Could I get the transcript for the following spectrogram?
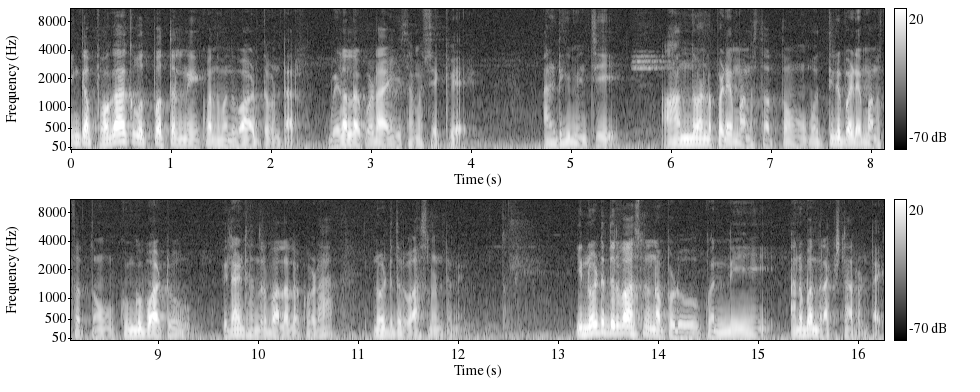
ఇంకా పొగాకు ఉత్పత్తుల్ని కొంతమంది వాడుతూ ఉంటారు. వీళ్ళలో కూడా ఈ సమస్య ఎక్కువే. అన్నిటికి మించి ఆందోళన పడే మనస్తత్వం ఒత్తిడి పడే మనస్తత్వం కుంగుబాటు ఇలాంటి సందర్భాలలో కూడా నోటి దుర్వాసన ఉంటుంది. ఈ నోటి దుర్వాసన ఉన్నప్పుడు కొన్ని అనుబంధ లక్షణాలు ఉంటాయి.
